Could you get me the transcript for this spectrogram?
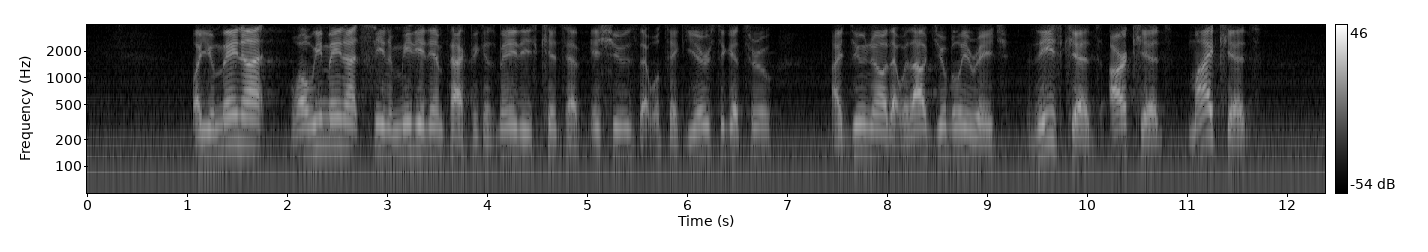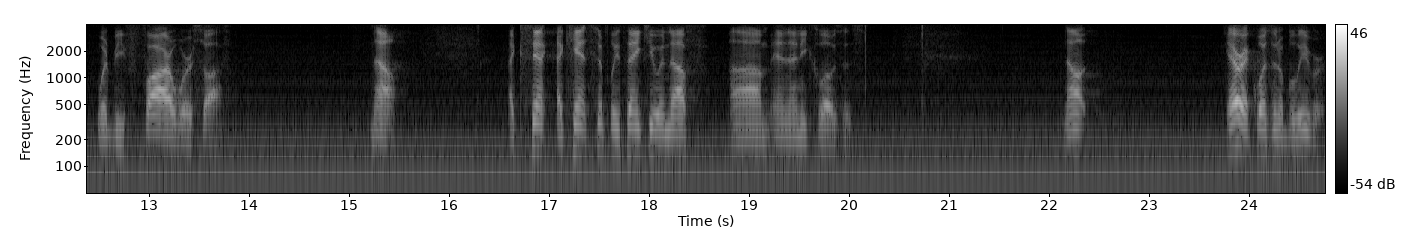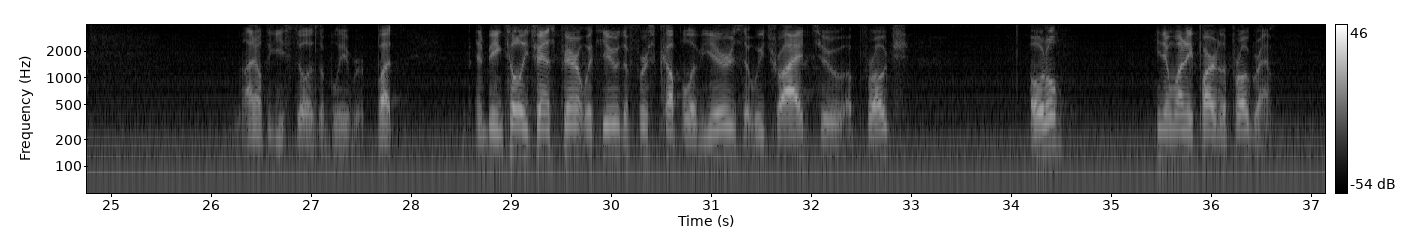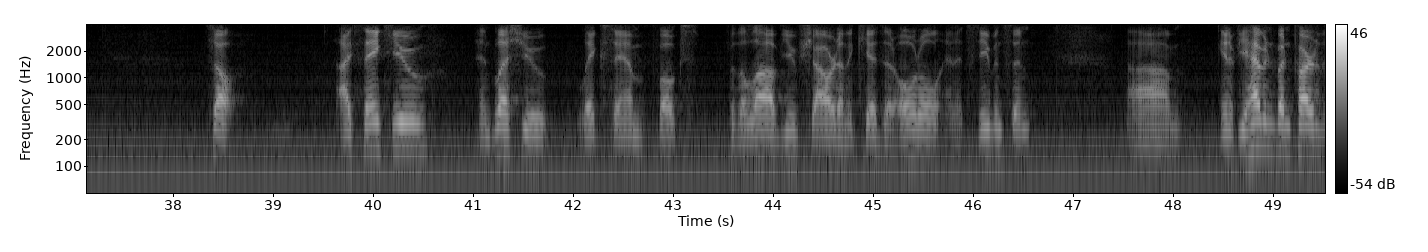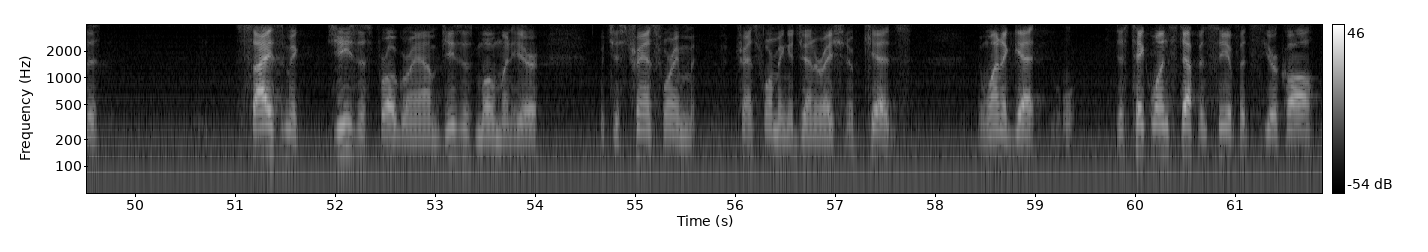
While you may not, while we may not see an immediate impact because many of these kids have issues that will take years to get through, I do know that without Jubilee Reach, these kids, our kids, my kids, would be far worse off. Now, I can't, I can't simply thank you enough, um, and then he closes. Now, Eric wasn't a believer. I don't think he still is a believer. But in being totally transparent with you, the first couple of years that we tried to approach Odle, he didn't want any part of the program. So I thank you and bless you, Lake Sam folks, for the love you've showered on the kids at Odle and at Stevenson. Um, and if you haven't been part of the seismic Jesus program, Jesus movement here, which is transforming transforming a generation of kids. You want to get, just take one step and see if it's your call.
